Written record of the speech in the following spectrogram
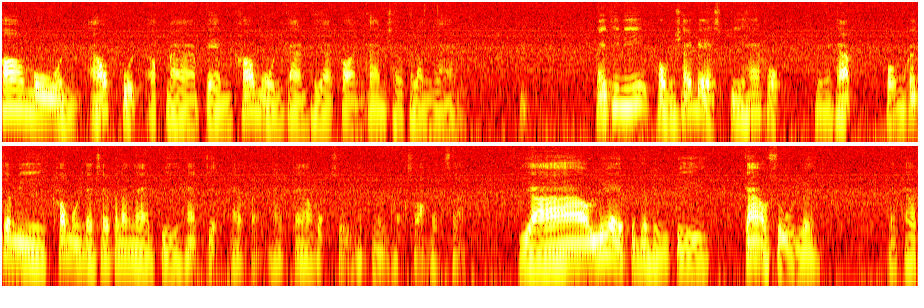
ข้อมูล output ออกมาเป็นข้อมูลการพยากรณ์การใช้พลังงาน ในที่นี้ผมใช้เบสปี 56 เห็นไหมครับ ผมก็จะมีข้อมูลการใช้พลังงานปี 57 58 59 60 61 62 63 ยาวเรื่อยไปจนถึงปี 90 เลยนะครับ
